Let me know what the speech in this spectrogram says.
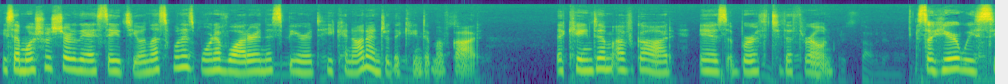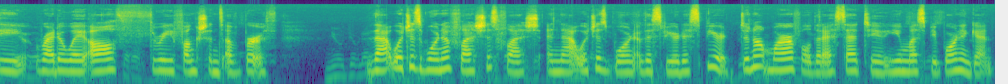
He said, Most assuredly I say to you, unless one is born of water and the Spirit, he cannot enter the kingdom of God. The kingdom of God is birth to the throne. So here we see right away all three functions of birth. That which is born of flesh is flesh, and that which is born of the Spirit is spirit. Do not marvel that I said to you, You must be born again.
